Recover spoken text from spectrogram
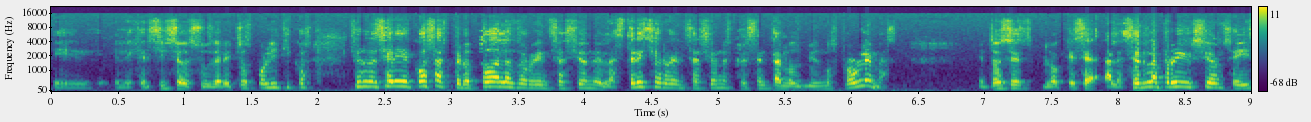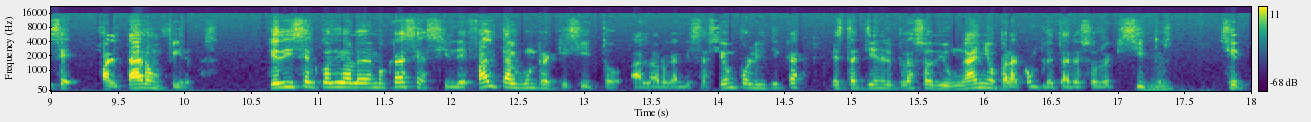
el ejercicio de sus derechos políticos, sino una serie de cosas, pero todas las organizaciones, las 13 organizaciones presentan los mismos problemas. Entonces, lo que sea, al hacer la proyección se dice faltaron firmas. ¿Qué dice el Código de la Democracia? Si le falta algún requisito a la organización política, esta tiene el plazo de un año para completar esos requisitos. Si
